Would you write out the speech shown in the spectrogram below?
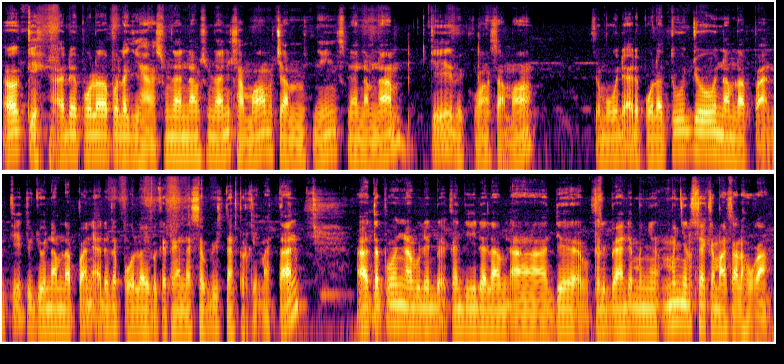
Okey, ada pola apa lagi? Ha, 969 ni sama macam ni, 966. Okey, lebih kurang sama. Kemudian ada pola 768. Okey, 768 ni adalah pola yang berkaitan dengan servis dan perkhidmatan ataupun uh, boleh buatkan di dalam uh, dia kelebihan dia menye, menyelesaikan masalah orang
